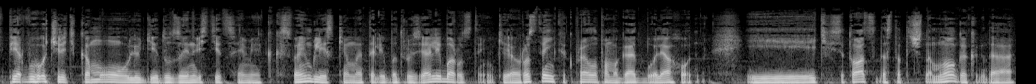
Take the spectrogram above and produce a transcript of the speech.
в первую очередь кому люди идут за инвестициями? К своим близким. Это либо друзья, либо родственники. Родственники, как правило, помогают более охотно. И этих ситуаций достаточно много, когда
